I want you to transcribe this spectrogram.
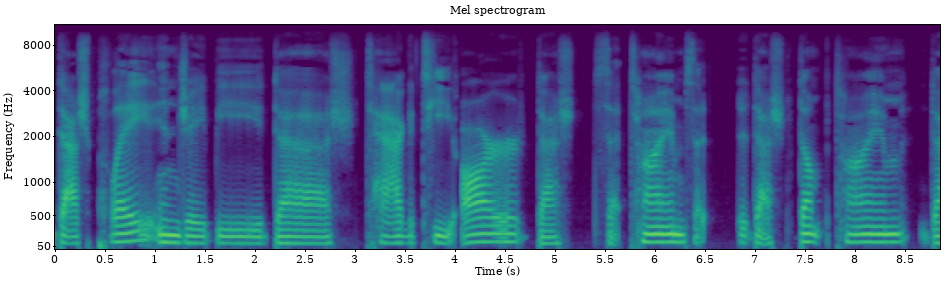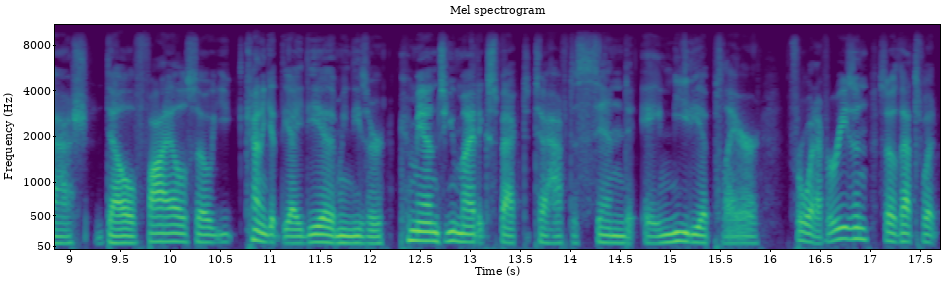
dash play, NJB dash tag TR dash set time, set dash dump time dash del file. So you kind of get the idea. I mean, these are commands you might expect to have to send a media player for whatever reason. So that's what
